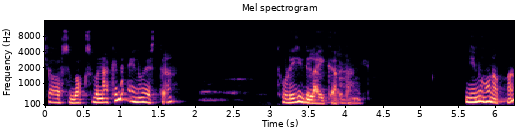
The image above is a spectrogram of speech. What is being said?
ਚੌਰਸ ਬਾਕਸ ਬਣਾ ਕੇ ਨਾ ਇਹਨੂੰ ਇਸ ਤਰ੍ਹਾਂ ਥੋੜੀ ਜਿਹੀ ਗਲਾਈ ਕਰ ਦਾਂਗੇ। ਇਹਨੂੰ ਹੁਣ ਆਪਾਂ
